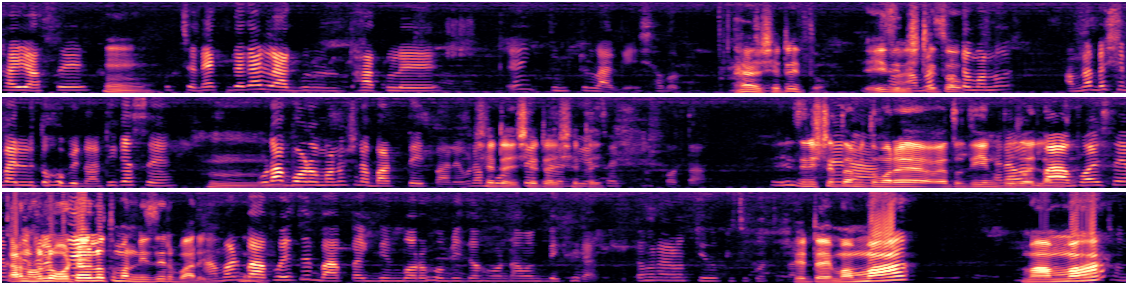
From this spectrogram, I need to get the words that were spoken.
ঠাই আছে। বুঝছেন? এক জায়গায় লাগ থাকলে এই লাগে স্বাভাবিক। হ্যাঁ সেটাই তো। এই তো জিনিসটাই তো ছোট মানুষ আমরা বেশি বাড়লে তো হবে না ঠিক আছে? হুম। ওরা বড় মানুষরা বাড়তেই পারে ওরা সেটাই, বলতে সেটাই, পারে সেটাই। কথা। এই জিনিসটা তো আমি। তোমার এতদিন বোঝাইলাম কারণ হলো ওটা হলো তোমার নিজের বাড়ি। আমার বাপ হয়েছে বাপ একদিন বড় হবি যখন আমাকে দেখে রাখবে। তখন আমার কেউ কিছু করতে পারে সেটাই মাম্মা? মাম্মা সন্ধ্যা থেকে, "কে রে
